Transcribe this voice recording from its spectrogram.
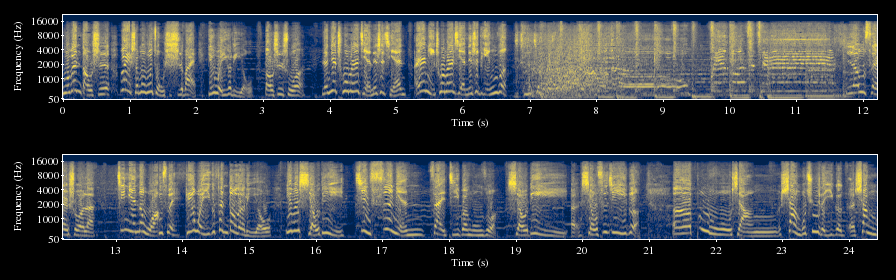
我问导师，为什么我总是失败？给我一个理由。”导师说：“人家出门捡的是钱，而你出门捡的是瓶子。” loser 说了：“今年的我一岁，给我一个奋斗的理由，因为小弟近四年在机关工作，小弟呃小司机一个，呃不想上不去的一个呃上。”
